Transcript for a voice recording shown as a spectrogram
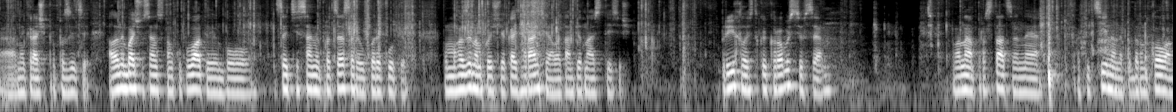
е, найкращі пропозиції. Але не бачу сенсу там купувати, бо це ті самі процесори у перекупі. По магазинам хоч якась гарантія, але там 15 тисяч. Приїхали з такої коробочці все. Вона проста, це не офіційна, не подарункова,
